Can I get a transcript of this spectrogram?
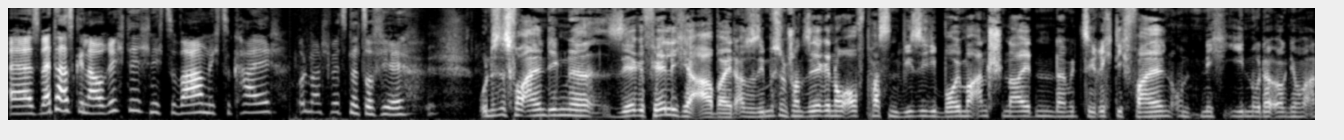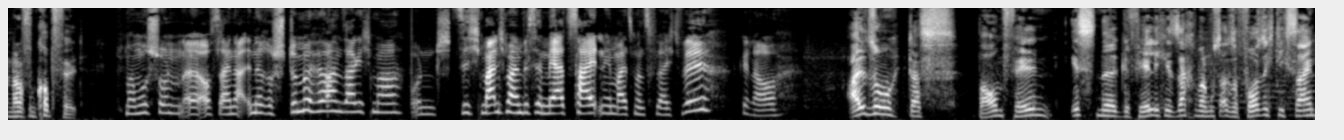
Äh, das Wetter ist genau richtig, nicht zu warm, nicht zu kalt und man schwitzt nicht so viel. Und es ist vor allen Dingen eine sehr gefährliche Arbeit. Also Sie müssen schon sehr genau aufpassen, wie Sie die Bäume anschneiden, damit sie richtig fallen und nicht Ihnen oder irgendjemand anderen auf den Kopf fällt. Man muss schon äh, auf seine innere Stimme hören, sage ich mal, und sich manchmal ein bisschen mehr Zeit nehmen, als man es vielleicht will. Genau. Also das Baumfällen ist eine gefährliche Sache. Man muss also vorsichtig sein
